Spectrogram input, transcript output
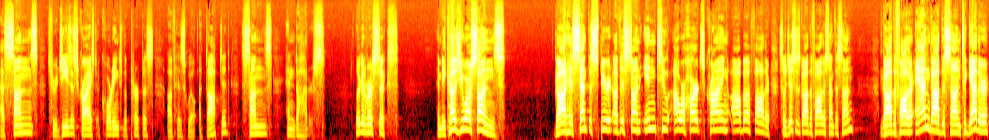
as sons through Jesus Christ according to the purpose of his will." Adopted sons and daughters. Look at verse 6. And because you are sons, God has sent the Spirit of His Son into our hearts, crying, Abba, Father. So, just as God the Father sent the Son, God the Father and God the Son, together,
